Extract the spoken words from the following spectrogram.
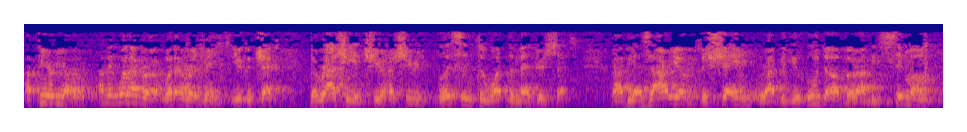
A pirion. I mean, whatever, whatever it means. You could check the Rashi and Shir Hashirim. Listen to what the Medrash says. Rabbi Azariah b'Shem Rabbi Yehuda Rabbi Simon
